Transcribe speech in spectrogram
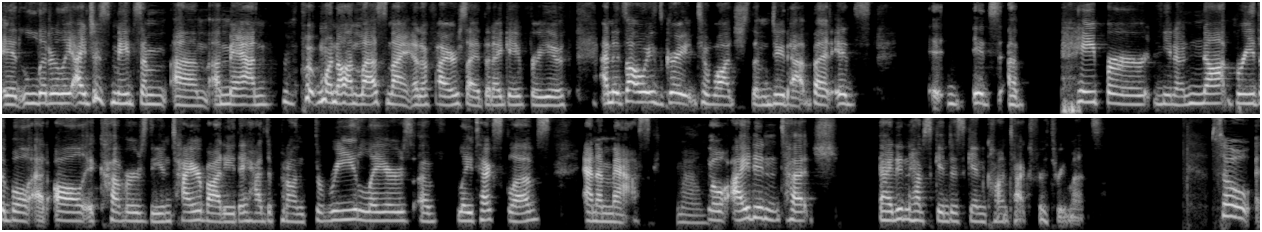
it literally I just made some um a man put one on last night at a fireside that I gave for youth. And it's always great to watch them do that, but it's it, it's a paper, you know, not breathable at all. It covers the entire body. They had to put on 3 layers of latex gloves and a mask. wow. So I didn't touch I didn't have skin to skin contact for 3 months. So uh,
